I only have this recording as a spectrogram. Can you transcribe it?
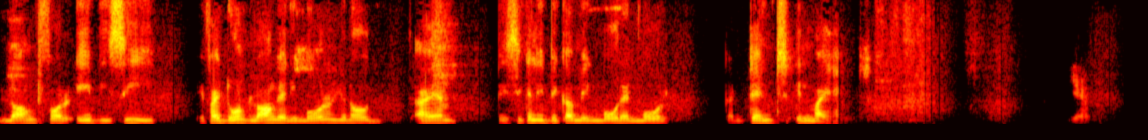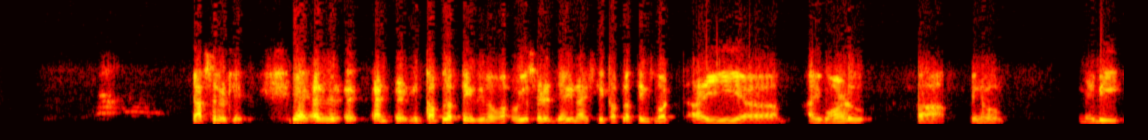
longed for ABC. If I don't long anymore, you know, I am basically becoming more and more content in my head. Yeah. Absolutely. Yeah, and a couple of things, you know, you said it very nicely. A couple of things what I uh, I want to, uh, you know, maybe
